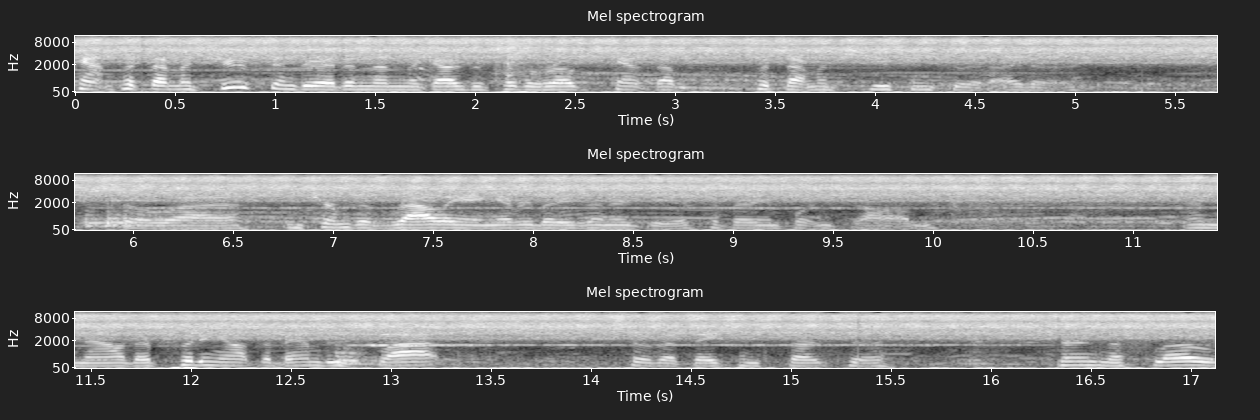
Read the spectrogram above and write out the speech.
can't put that much juice into it, and then the guys who pull the ropes can't that, put that much juice into it either. So, uh, in terms of rallying everybody's energy, it's a very important job. And now they're putting out the bamboo slats so that they can start to turn the float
